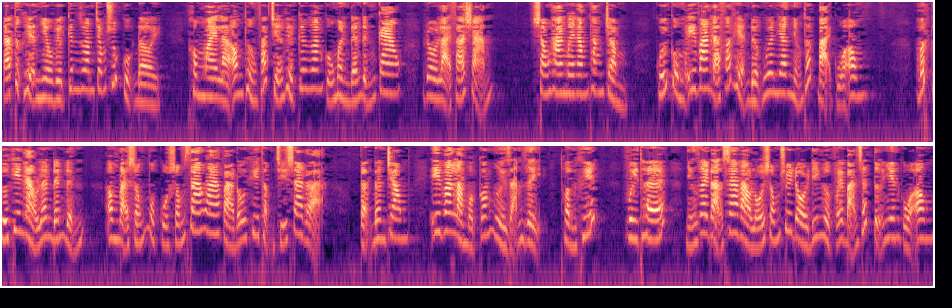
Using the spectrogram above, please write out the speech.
đã thực hiện nhiều việc kinh doanh trong suốt cuộc đời. Không may là ông thường phát triển việc kinh doanh của mình đến đỉnh cao, rồi lại phá sản. Sau 20 năm thăng trầm, cuối cùng Ivan đã phát hiện được nguyên nhân những thất bại của ông. Bất cứ khi nào lên đến đỉnh, ông lại sống một cuộc sống xa hoa và đôi khi thậm chí xa đọa. Tận bên trong, Ivan là một con người giản dị, thuần khiết. Vì thế, những giai đoạn xa vào lối sống suy đồi đi ngược với bản chất tự nhiên của ông,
